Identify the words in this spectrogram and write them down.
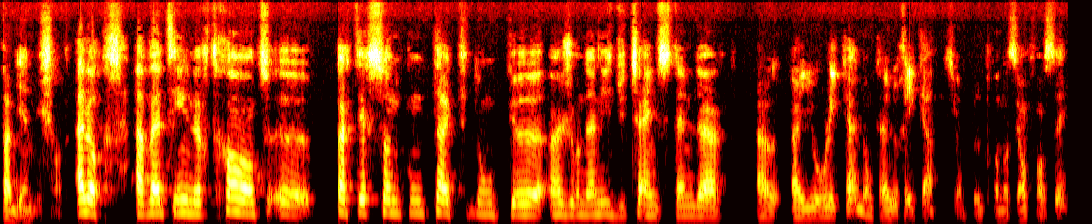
pas bien méchante. Alors à 21h30. Euh, Patterson contacte donc euh, un journaliste du Times Standard à, Eureka, donc à Eureka, si on peut le prononcer en français,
